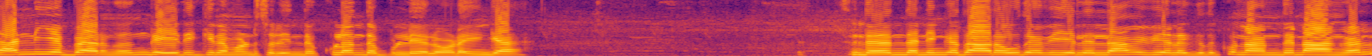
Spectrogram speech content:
தண்ணியை பாருங்க இங்கே இருக்கிறோம்னு சொல்லி இந்த குழந்தை பிள்ளைகளோட இங்கே. இந்த இந்த நீங்கள் தர உதவிகள் எல்லாம் இவியலுக்கு நான் வந்து நாங்கள்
